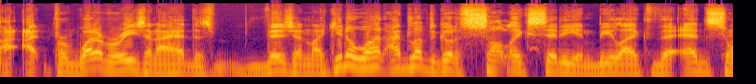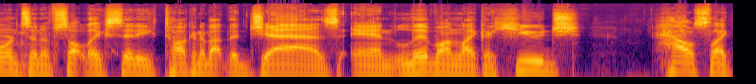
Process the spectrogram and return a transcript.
I, I, for whatever reason, I had this vision like, you know what? I'd love to go to Salt Lake City and be like the Ed Sorensen of Salt Lake City, talking about the Jazz and live on like a huge house like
